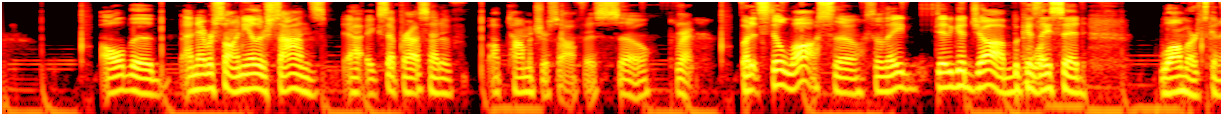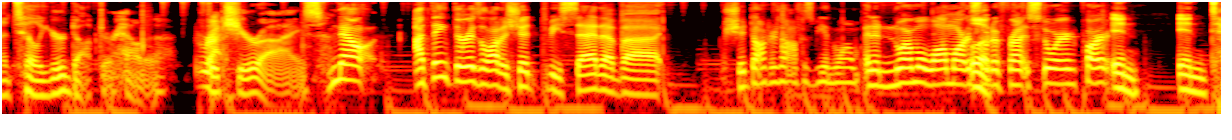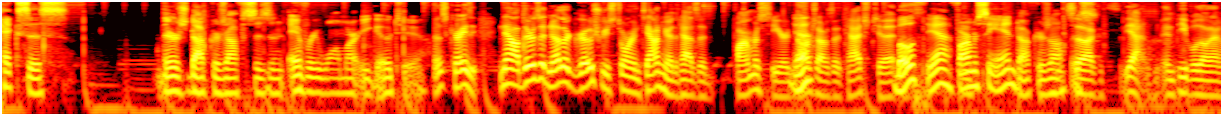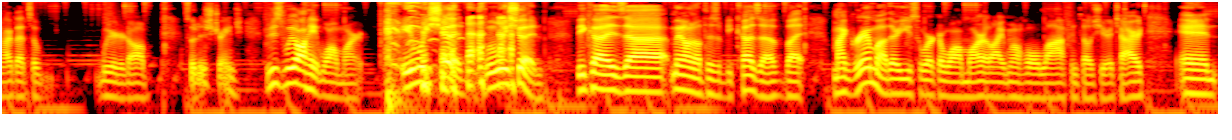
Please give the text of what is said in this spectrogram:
All the I never saw any other signs uh, except for outside of optometrist's office. So, Right. but it's still lost though. So they did a good job because Well- they said Walmart's going to tell your doctor how to Right. fix your eyes. Now, I think there is a lot of shit to be said of, uh, should doctor's office be in Walmart in a normal Walmart Look. sort of front store part? In in Texas, there's doctors' offices in every Walmart you go to. That's crazy. Now, there's another grocery store in town here that has a pharmacy or Yeah. doctor's office attached to it. Both, yeah, pharmacy and doctor's office. So, like, yeah, and people don't act like that's a weird at all. So it is strange. It's just we all hate Walmart, and we should. when we should, because uh, I, mean, I don't know if this is because of, but my grandmother used to work at Walmart like my whole life until she retired, and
